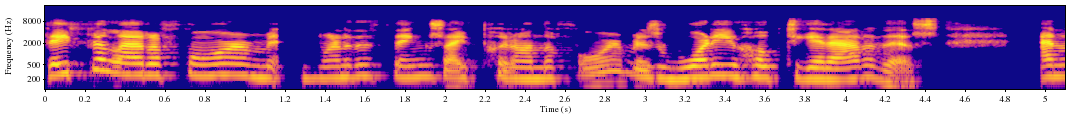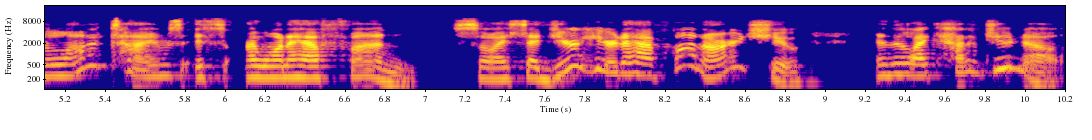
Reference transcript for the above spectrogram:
They fill out a form. One of the things I put on the form is, What do you hope to get out of this? And a lot of times it's, I want to have fun. So I said, You're here to have fun, aren't you? And they're like, How did you know?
